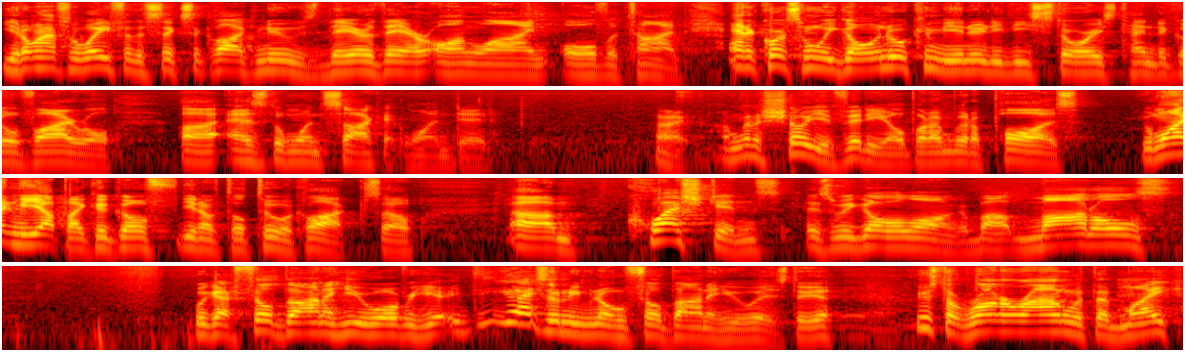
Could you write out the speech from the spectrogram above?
You don't have to wait for the six o'clock news. They're there online all the time. And of course, when we go into a community, these stories tend to go viral, uh, as the Woonsocket one did. All right, I'm going to show you video, but I'm going to pause. You wind me up, I could go, you know, till two o'clock. So, um, questions as we go along about models. We got Phil Donahue over here. You guys don't even know who Phil Donahue is, do you? He used to run around with the mic.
